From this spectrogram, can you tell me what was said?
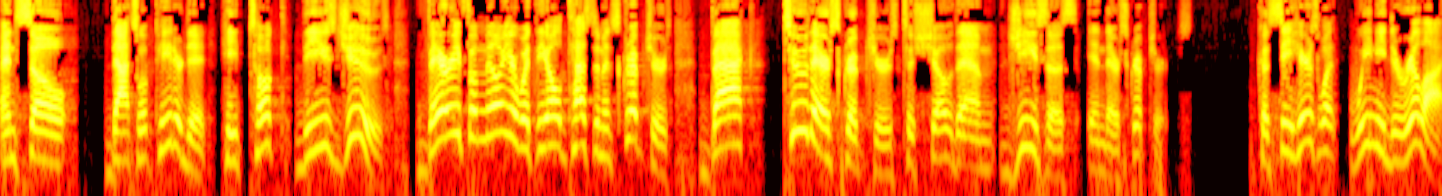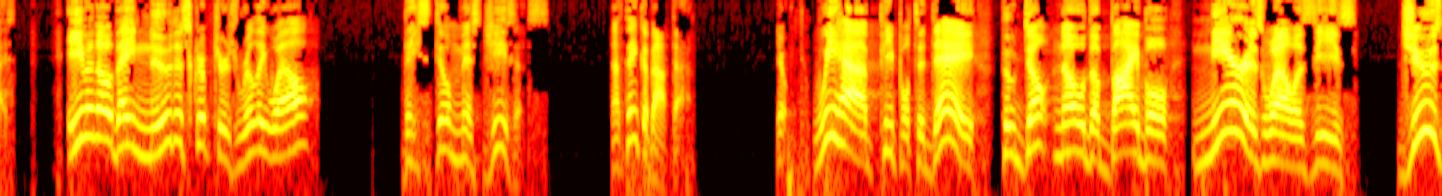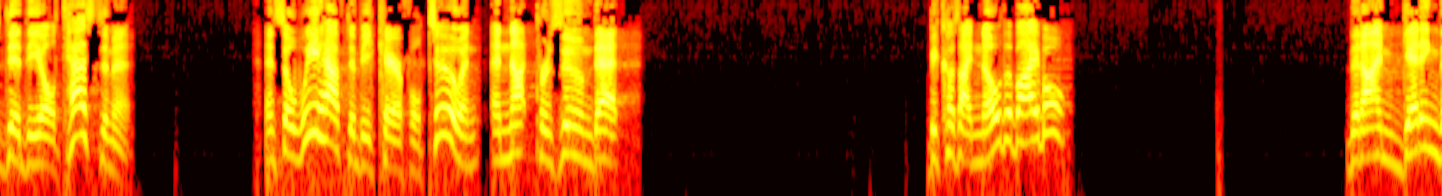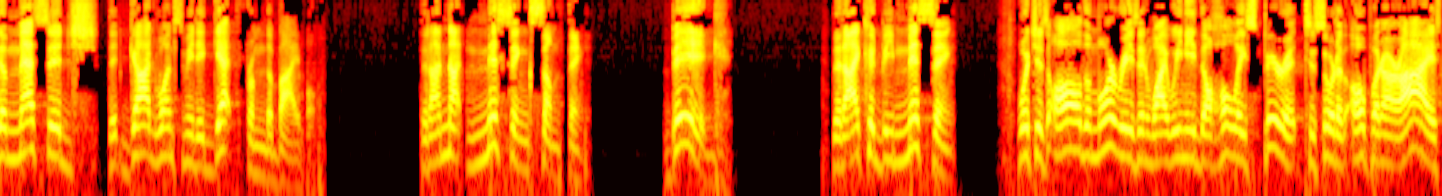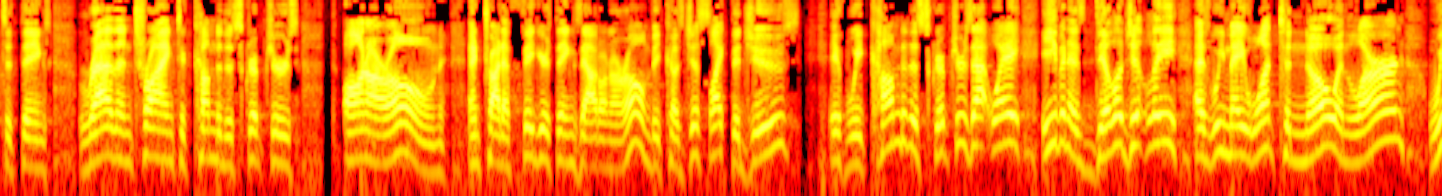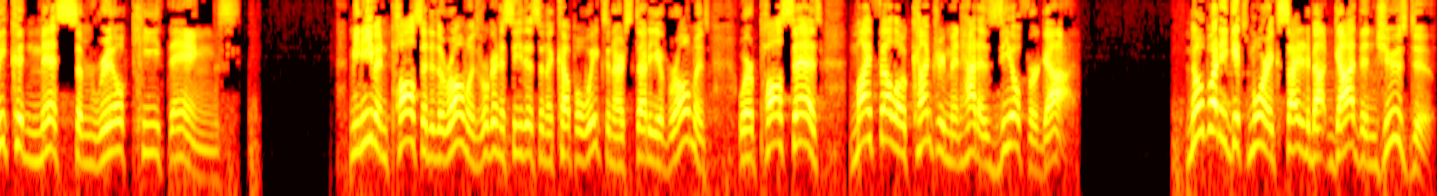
And so that's what Peter did. He took these Jews, very familiar with the Old Testament scriptures, back to their scriptures to show them Jesus in their scriptures. Because, see, here's what we need to realize. Even though they knew the scriptures really well, they still missed Jesus. Now, think about that. You know, we have people today who don't know the Bible near as well as these Jews did the Old Testament. And so we have to be careful too and, and not presume that because I know the Bible, that I'm getting the message that God wants me to get from the Bible. That I'm not missing something big that I could be missing, which is all the more reason why we need the Holy Spirit to sort of open our eyes to things rather than trying to come to the scriptures on our own and try to figure things out on our own. Because just like the Jews, if we come to the scriptures that way, even as diligently as we may want to know and learn, we could miss some real key things. I mean, even Paul said to the Romans, we're going to see this in a couple weeks in our study of Romans, where Paul says, My fellow countrymen had a zeal for God. Nobody gets more excited about God than Jews do.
